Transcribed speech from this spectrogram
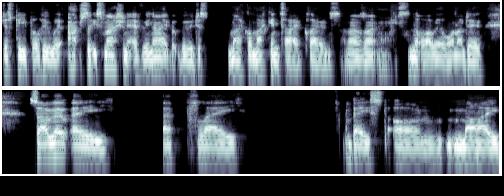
just people who were absolutely smashing it every night, but we were just Michael McIntyre clones. And I was like, oh, it's not what I really want to do. So I wrote a a play based on my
